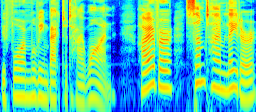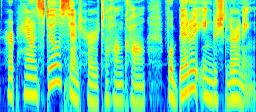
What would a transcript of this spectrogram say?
before moving back to Taiwan. However, sometime later, her parents still sent her to Hong Kong for better English learning.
